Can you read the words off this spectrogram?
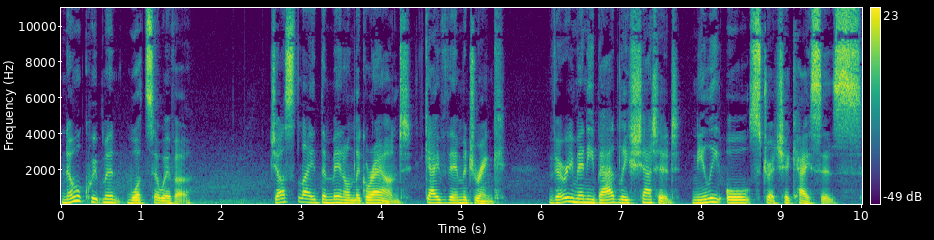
No equipment whatsoever. Just laid the men on the ground, gave them a drink. Very many badly shattered, nearly all stretcher cases.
